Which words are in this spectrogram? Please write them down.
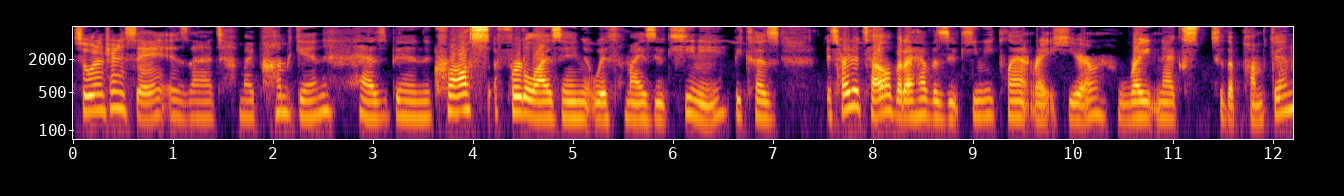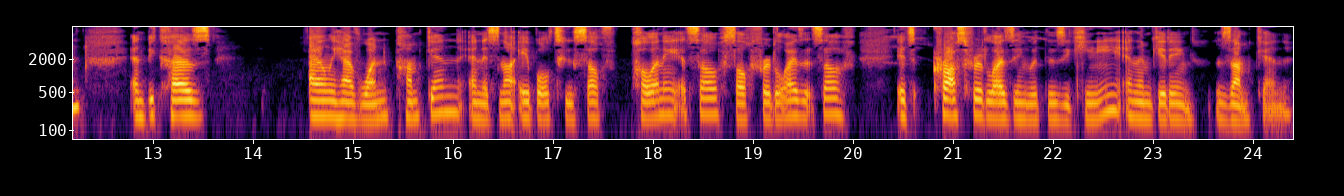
So what I'm trying to say is that my pumpkin has been cross fertilizing with my zucchini because it's hard to tell, but I have a zucchini plant right here, right next to the pumpkin. And because I only have one pumpkin and it's not able to self pollinate itself, self fertilize itself, it's cross fertilizing with the zucchini and I'm getting zumpkin.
